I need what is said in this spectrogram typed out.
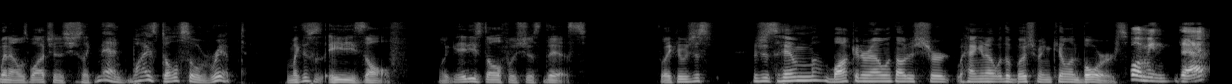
when I was watching this. She's like, "Man, why is Dolph so ripped?" I'm like, "This was 80s Dolph. Like 80s Dolph was just this. It's like it was just it was just him walking around without his shirt, hanging out with a bushman, killing boars." Well, I mean that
